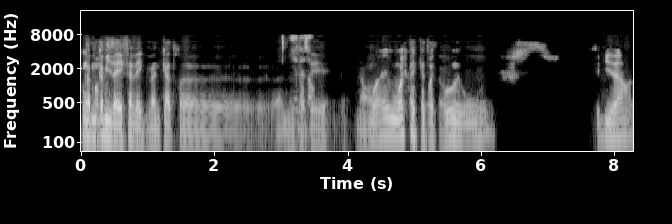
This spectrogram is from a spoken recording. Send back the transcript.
comme comme ils avaient fait avec 24 euh, à Il y a New deux ans. York. Non. Ouais, moi je comprends pas trop. C'est bizarre,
